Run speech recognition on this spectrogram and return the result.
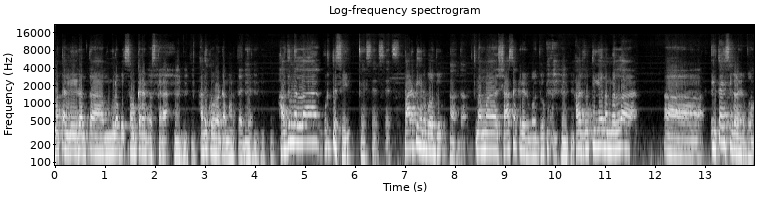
ಮತ್ತೆ ಅಲ್ಲಿ ಇರೋಂತ ಮೂಲಭೂತ ಸೌಕರ್ಯಗೋಸ್ಕರ ಅದಕ್ಕೆ ಹೋರಾಟ ಮಾಡ್ತಾ ಇದ್ದೆ. ಅದನ್ನೆಲ್ಲ ಗುರುತಿಸಿ ಪಾರ್ಟಿ ಇರ್ಬೋದು ನಮ್ಮ ಶಾಸಕರು ಇರ್ಬೋದು ಅದ್ರ ಜೊತೆಗೆ ನಮ್ಮೆಲ್ಲ ಆ ಹಿತೈಸಿಗಳಿರ್ಬೋದು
